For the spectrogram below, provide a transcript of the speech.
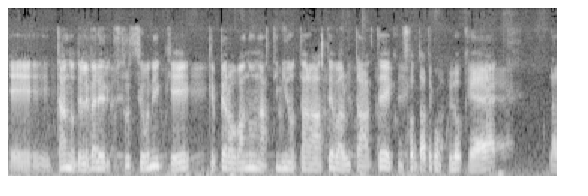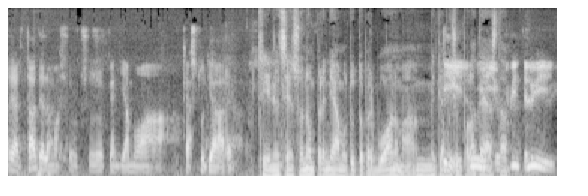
eh, danno delle belle ricostruzioni che, che, però vanno un attimino tarate, valutate e confrontate con quello che è la realtà dell'ammasso roccioso che andiamo a, che a, studiare. Sì, nel senso non prendiamo tutto per buono, ma mettiamoci sì, un po' lui, la testa. Ovviamente lui,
